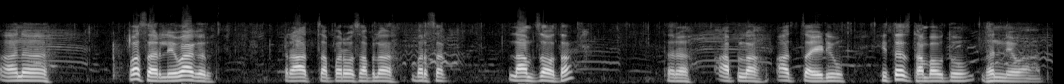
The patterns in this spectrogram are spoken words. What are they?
आणि पसारले वाघर. तर आजचा प्रवास आपला बरसा लांबचा होता. तर आपला आजचा व्हिडिओ इथंच थांबवतो. धन्यवाद.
